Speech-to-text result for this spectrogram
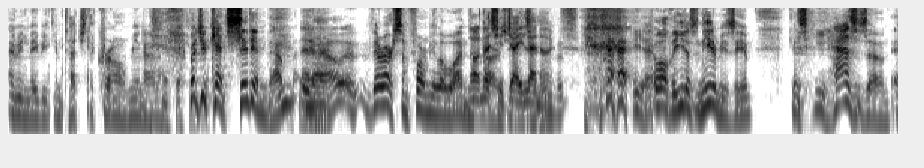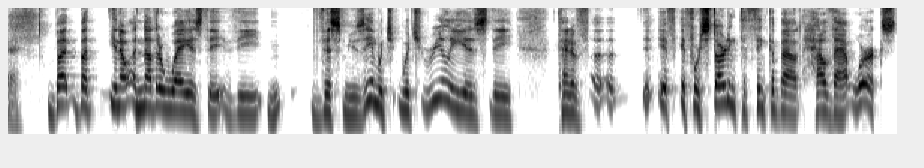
I mean, maybe you can touch the chrome, you know, but you can't sit in them. No, you know, there are some Formula One. Not unless you're Jay Leno. But, yeah, well, he doesn't need a museum because he has his own. Yeah. But but you know, another way is the the this museum, which which really is the kind of uh, uh if if we're starting to think about how that works,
